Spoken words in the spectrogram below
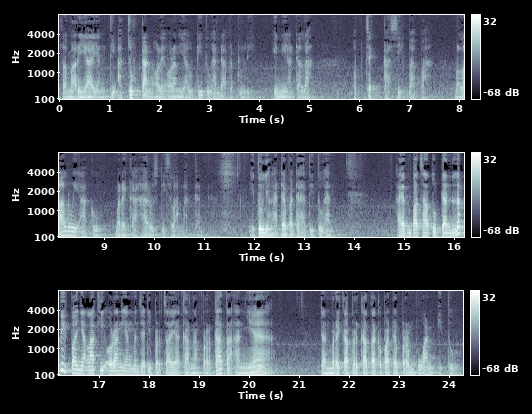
Samaria yang diacuhkan oleh orang Yahudi Tuhan tidak peduli. Ini adalah objek kasih Bapa. Melalui aku mereka harus diselamatkan. Itu yang ada pada hati Tuhan. Ayat 41, dan lebih banyak lagi orang yang menjadi percaya karena perkataannya. Dan mereka berkata kepada perempuan itu,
